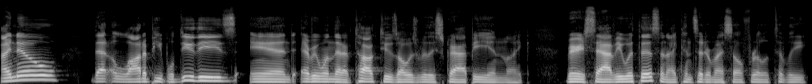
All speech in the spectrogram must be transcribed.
I know that a lot of people do these and everyone that I've talked to is always really scrappy and like very savvy with this and I consider myself relatively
